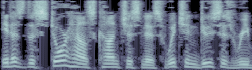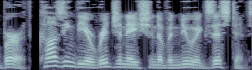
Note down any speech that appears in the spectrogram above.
It is the storehouse consciousness which induces rebirth, causing the origination of a new existence.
